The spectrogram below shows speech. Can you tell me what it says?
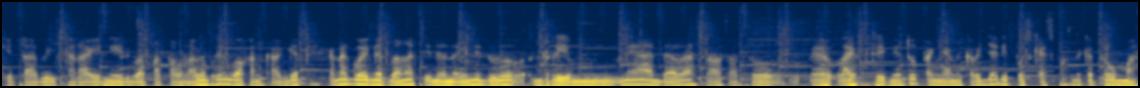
kita bicara ini beberapa tahun lalu mungkin gua akan kaget ya. Karena gue inget banget si Nana ini dulu dreamnya adalah salah satu eh, live dreamnya tuh pengen kerja di puskesmas deket rumah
